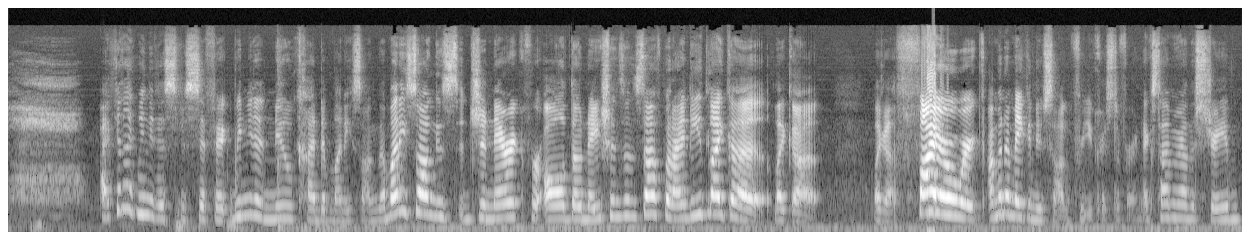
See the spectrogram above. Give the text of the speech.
I feel like we need a specific, we need a new kind of money song. The money song is generic for all donations and stuff, but I need like a, like a, like a firework. I'm gonna make a new song for you, Christopher. Next time you're on the stream,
